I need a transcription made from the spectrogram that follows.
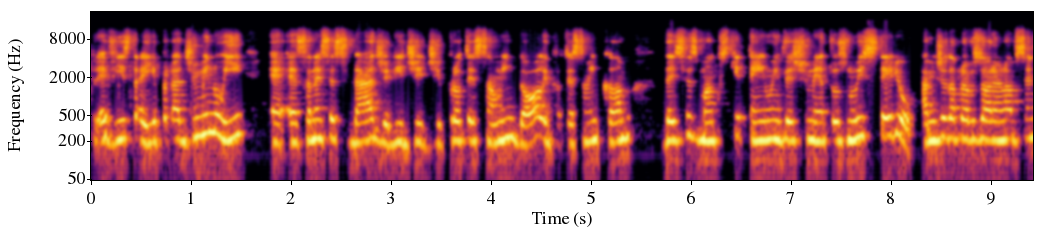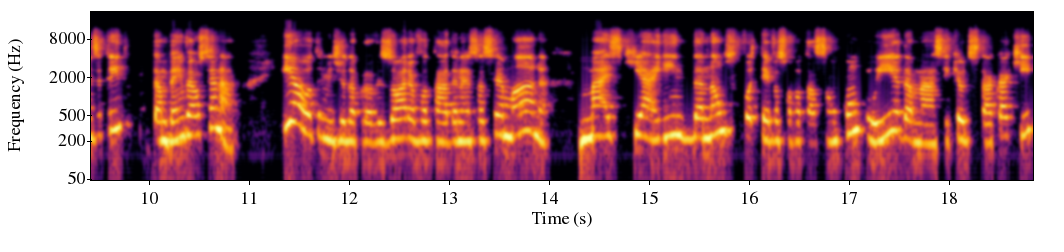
prevista aí para diminuir é, essa necessidade ali de, de proteção em dólar, proteção em câmbio desses bancos que tenham investimentos no exterior. A medida provisória 930 também vai ao Senado. E a outra medida provisória votada nessa semana, mas que ainda não foi, teve a sua votação concluída, Márcia, que eu destaco aqui,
